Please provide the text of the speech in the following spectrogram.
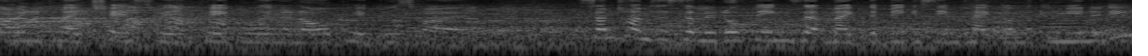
going to play chess with people in an old people's home. Sometimes it's the little things that make the biggest impact on the community.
